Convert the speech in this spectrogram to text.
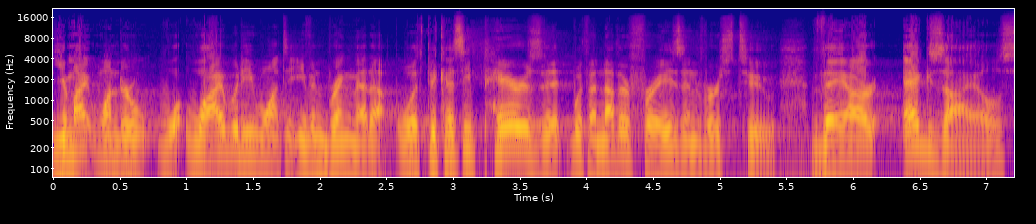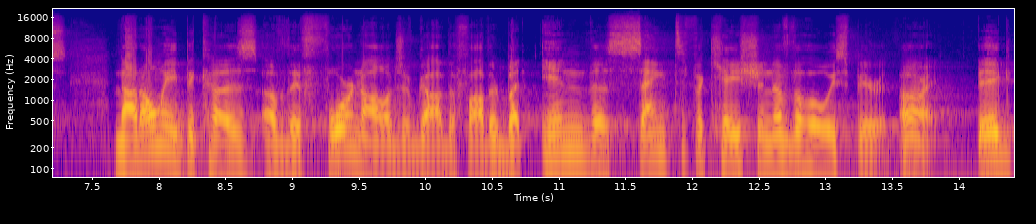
you might wonder why would he want to even bring that up? Well, it's because he pairs it with another phrase in verse 2. They are exiles not only because of the foreknowledge of God the Father, but in the sanctification of the Holy Spirit. All right, big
